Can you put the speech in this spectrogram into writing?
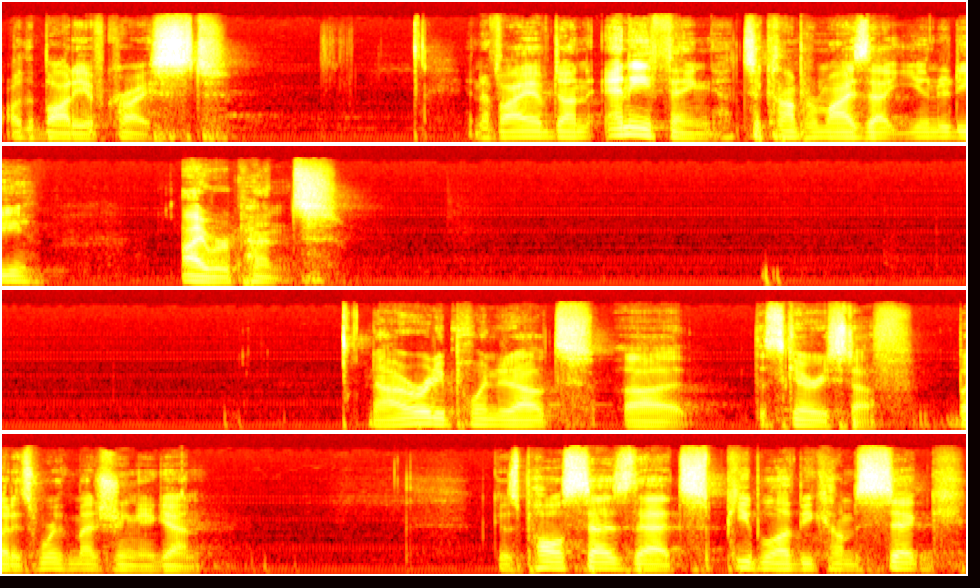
are the body of Christ. And if I have done anything to compromise that unity, I repent. Now, I already pointed out uh, the scary stuff, but it's worth mentioning again. Because Paul says that people have become sick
